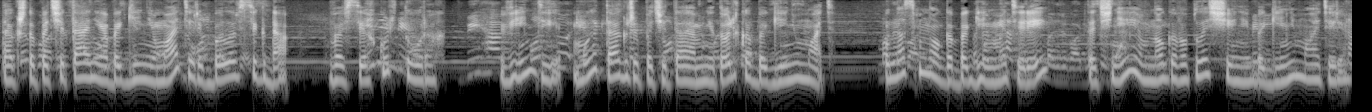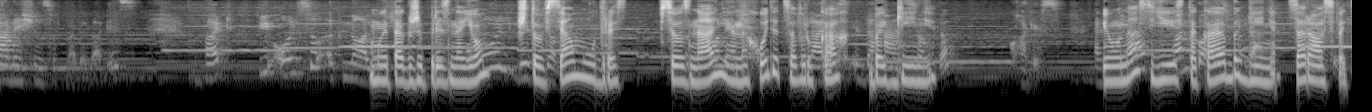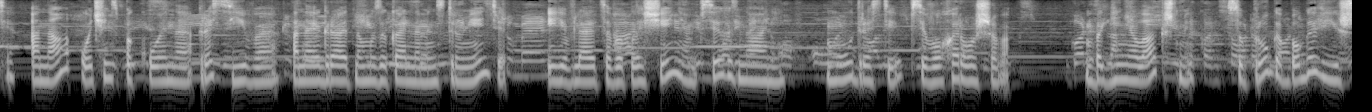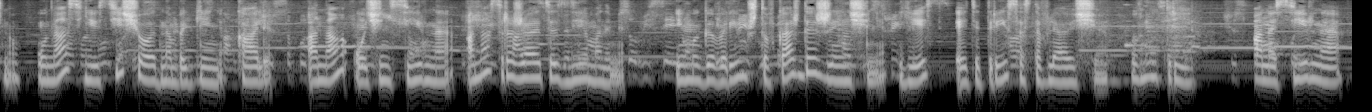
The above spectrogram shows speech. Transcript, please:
Так что почитание богини-матери было всегда, во всех культурах. В Индии мы также почитаем не только богиню-мать. У нас много богинь-матерей, точнее, много воплощений богини-матери. Мы также признаем, что вся мудрость, все знание находится в руках богини. И у нас есть такая богиня Сарасвати. Она очень спокойная, красивая. Она играет на музыкальном инструменте и является воплощением всех знаний, мудрости, всего хорошего. Богиня Лакшми — супруга бога Вишну. У нас есть еще одна богиня — Кали. Она очень сильная, она сражается с демонами. И мы говорим, что в каждой женщине есть эти три составляющие внутри. Она сильная,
